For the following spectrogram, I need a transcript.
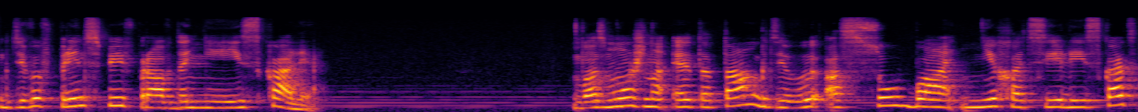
где вы, в принципе, и вправду не искали. Возможно, это там, где вы особо не хотели искать,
